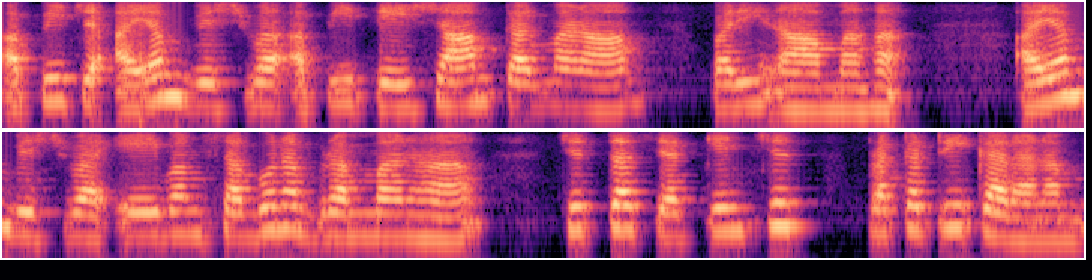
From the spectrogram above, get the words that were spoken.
अपि च अयं विश्व अपि तेषां कर्मणां परिणामः। अयं विश्व एवं सगुणब्रह्मणः चित्तस्य किञ्चित् प्रकटीकरणं।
